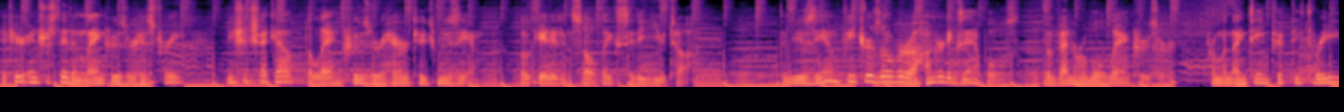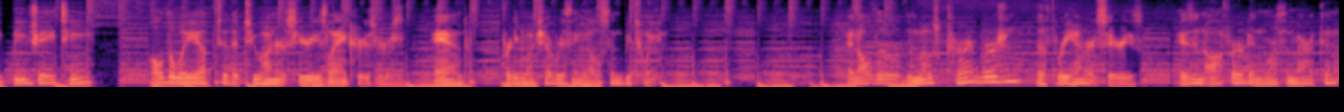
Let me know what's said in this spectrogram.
If you're interested in Land Cruiser history, you should check out the Land Cruiser Heritage Museum, located in Salt Lake City, Utah. The museum features over 100 examples of the venerable Land Cruiser, from a 1953 BJT all the way up to the 200 series Land Cruisers, and pretty much everything else in between. And although the most current version, the 300 series, isn't offered in North America,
